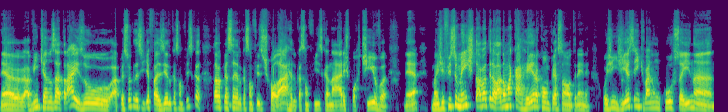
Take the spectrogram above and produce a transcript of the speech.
Né? Há 20 anos atrás, o, a pessoa que decidia fazer educação física estava pensando em educação física escolar, educação física na área esportiva, né? mas dificilmente estava atrelada a uma carreira como personal trainer. Hoje em dia, se a gente vai num curso aí na,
